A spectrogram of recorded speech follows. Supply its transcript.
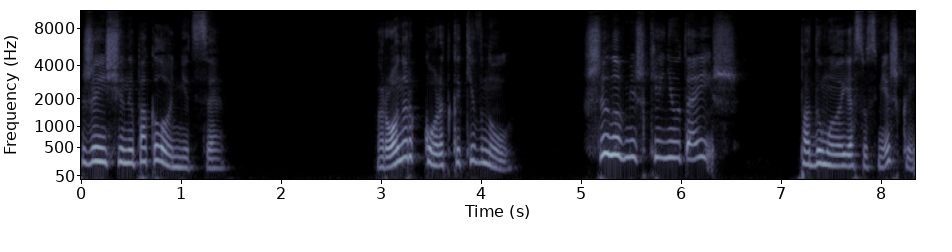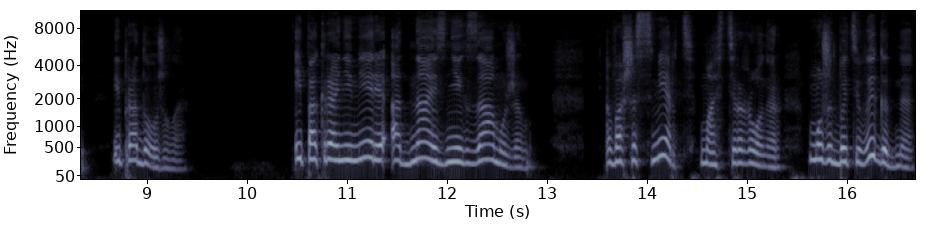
женщины-поклонницы. Ронор коротко кивнул. «Шило в мешке не утаишь», – подумала я с усмешкой и продолжила. «И, по крайней мере, одна из них замужем. Ваша смерть, мастер Ронер, может быть выгодна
